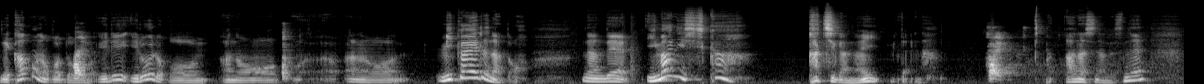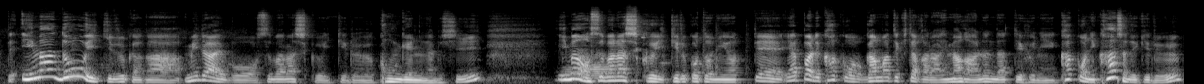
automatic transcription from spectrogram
で過去のことをはいいりいろいろこうあのあの見返るなと。なんで、今にしか価値がないみたいなはい。話なんですね。で今どう生きるかが未来を素晴らしく生きる根源になるし、今を素晴らしく生きることによって、やっぱり過去頑張ってきたから今があるんだっていうふうに、過去に感謝できる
